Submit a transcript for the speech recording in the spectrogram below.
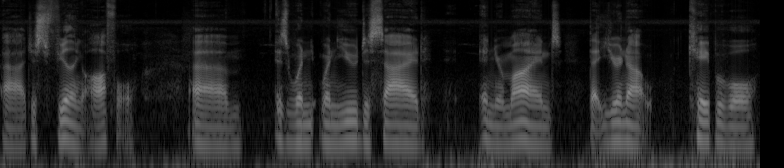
uh, just feeling awful. Um, is when when you decide in your mind that you're not capable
